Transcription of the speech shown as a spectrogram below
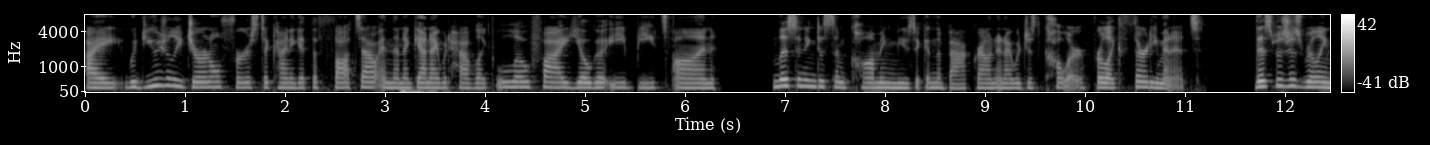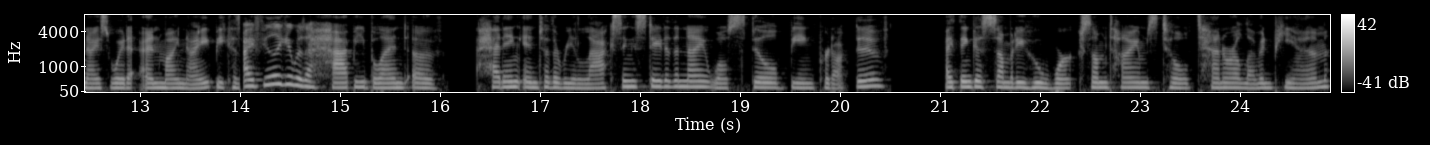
I would usually journal first to kind of get the thoughts out and then again I would have like lo-fi yoga-y beats on listening to some calming music in the background, and I would just color for like 30 minutes. This was just really nice way to end my night because I feel like it was a happy blend of heading into the relaxing state of the night while still being productive. I think as somebody who works sometimes till 10 or 11 p.m.,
